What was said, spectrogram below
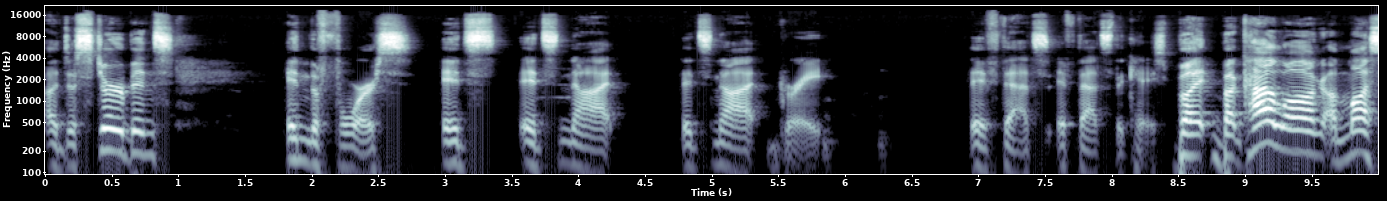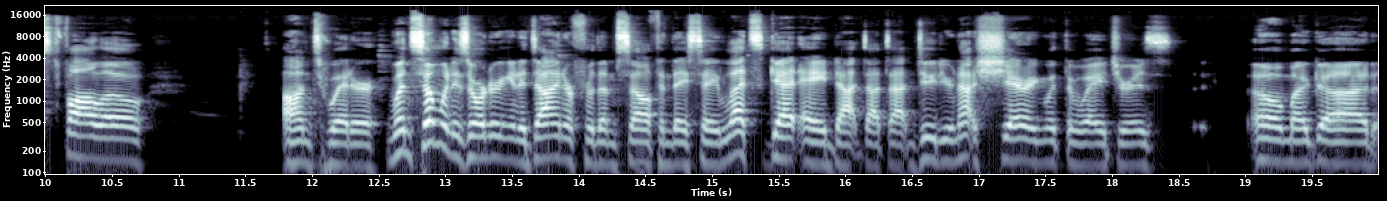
a disturbance in the force. It's it's not it's not great if that's if that's the case. But but Kyle Long a must follow on Twitter. When someone is ordering at a diner for themselves and they say, "Let's get a dot dot dot," dude, you're not sharing with the waitress. Oh my god.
